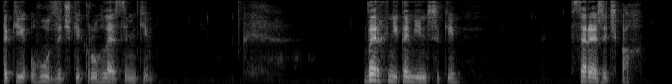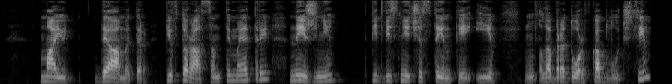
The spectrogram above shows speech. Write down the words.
Такі гузички круглесенькі. Верхні камінчики в сережечках мають діаметр 1,5 см, нижні підвісні частинки і лабрадор в каблучці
